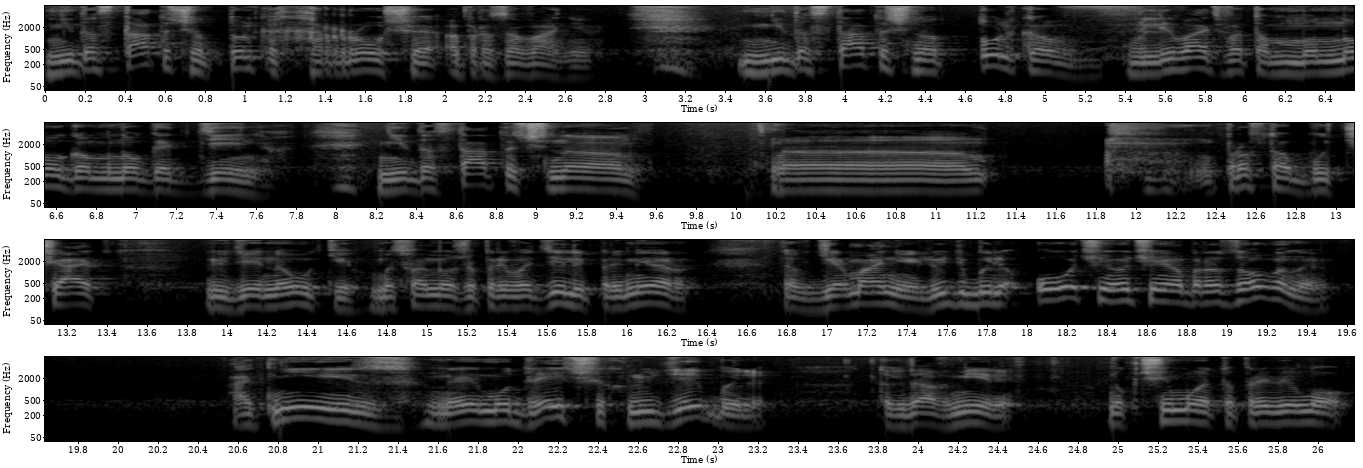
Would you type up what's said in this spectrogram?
Недостаточно только хорошее образование. Недостаточно только вливать в это много-много денег. Недостаточно э, просто обучать людей науки. Мы с вами уже приводили пример. В Германии люди были очень-очень образованы. Одни из наимудрейших людей были тогда в мире. Но к чему это привело?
